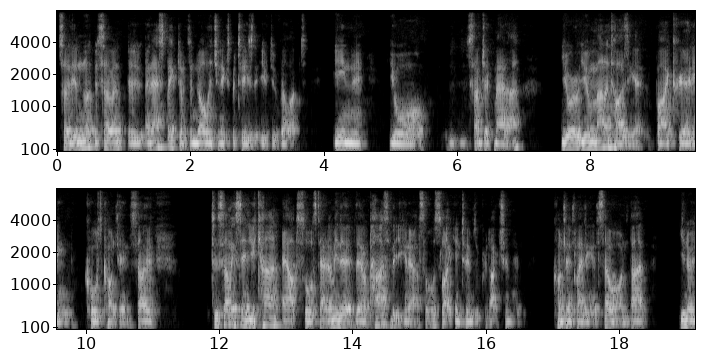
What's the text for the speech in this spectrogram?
So the so an, an aspect of the knowledge and expertise that you've developed in your subject matter you're you're monetizing it by creating course content. So to some extent, you can't outsource that. I mean, there, there are parts of it you can outsource, like in terms of production and content planning and so on. But you know,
